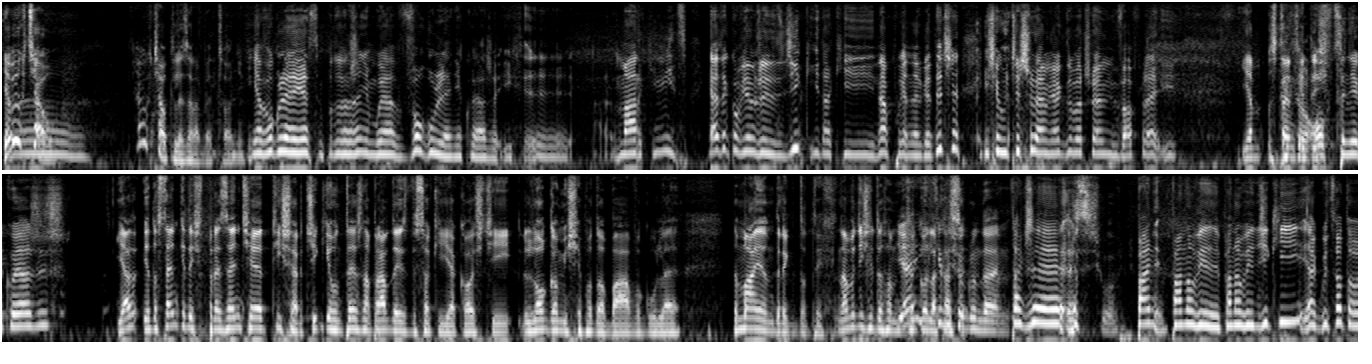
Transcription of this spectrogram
Ja bym chciał. Ja bym chciał tyle zarabiać co oni. Ja w ogóle jestem pod wrażeniem, bo ja w ogóle nie kojarzę ich y, marki, nic. Ja tylko wiem, że jest dzik i taki napój energetyczny i się ucieszyłem, jak zobaczyłem wafle i... Ja dostałem, Tak to kiedyś, owcy nie kojarzysz? ja, ja dostałem kiedyś w prezencie t-shircik i on też naprawdę jest wysokiej jakości. Logo mi się podoba w ogóle. No mają dryg do tych. Nawet jeśli to są Ja tylko dla kasy. oglądałem. Także siłowni. panie, panowie, panowie dziki, jakby co, to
